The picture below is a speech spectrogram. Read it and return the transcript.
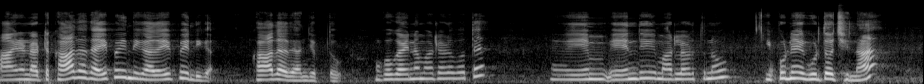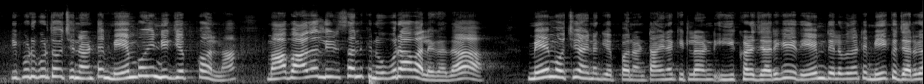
ఆయన అట్ట కాదు అది అయిపోయింది ఇక అది అయిపోయింది ఇక. కాదు అది అని చెప్తావు. ఇంకొక ఆయన మాట్లాడబోతే ఏం ఏంది మాట్లాడుతున్నావు? ఇప్పుడు నేను గుర్తొచ్చినా ఇప్పుడు గుర్తొచ్చినా అంటే మేము పోయి నీకు చెప్పుకోవాలనా? మా బాధలు తీర్చడానికి నువ్వు రావాలి కదా. మేము వచ్చి ఆయనకు చెప్పానంట ఆయనకి ఇట్లా ఇక్కడ జరిగేది ఏం తెలియదు అంటే మీకు జరగ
